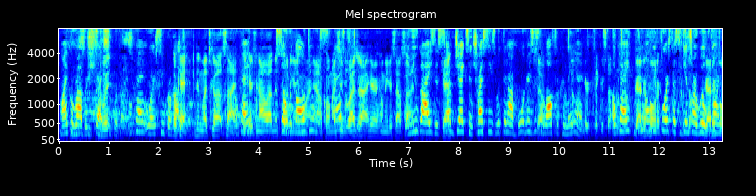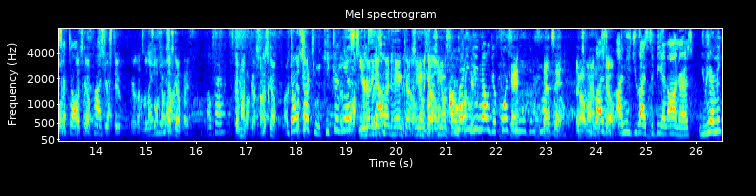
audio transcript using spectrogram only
Michael Robert Streck. supervisor. Okay, or a supervisor. Okay, then let's go outside Okay. because you're not allowed in this So building with all anymore. due And I'll call my respect- supervisor out here. He'll meet us outside. And you guys, as Okay? subjects and trustees within our borders, this is So, a lawful command. Here, take your stuff, Okay? You Grab can your only folder. force us against our will. Grab we your don't folder. accept your Let's offer to go. Yours contract. too. Here, let's, I'm let's walk letting you outside. know. Okay. Okay? Come on, let's go. Oh, don't Let's go. touch me. Keep your hands to You're going to get put in handcuffs. You don't Go. go. I'm letting you know you're forcing me against my will. That's will. it. That's fine. Let's go. I need you guys to be in honor. You hear me?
